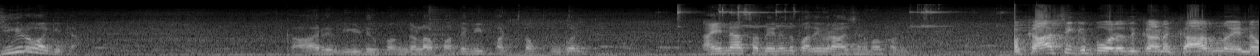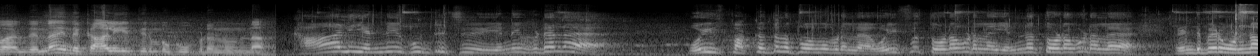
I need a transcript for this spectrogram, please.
ஜீரோ ஆக்கிட்டான். காரு வீடு பங்களா பதவி பட்டம் புகழ். ஐநா சபையிலேருந்து பதவி ராஜினாமா பண்ணேன் இப்ப காசிக்கு போறதுக்கான காரணம் என்னவா இருந்ததுன்னா இந்த காளியை திரும்ப கூப்பிடணும்னா. காளி என்னைய கூப்பிட்டுருச்சு. என்னை விடலை. ஒய்ஃப் பக்கத்தில் போக விடலை. ஒய்ஃபை தொட விடலை. என்ன தொட விடலை. ரெண்டு பேரும் ஒன்றா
